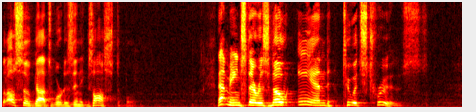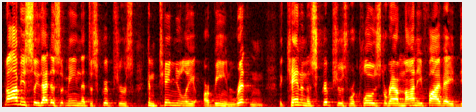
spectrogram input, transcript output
But also God's word is inexhaustible. That means there is no end to its truths. Now, obviously, that doesn't mean that the scriptures continually are being written. The canon of scriptures were closed around 95 AD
